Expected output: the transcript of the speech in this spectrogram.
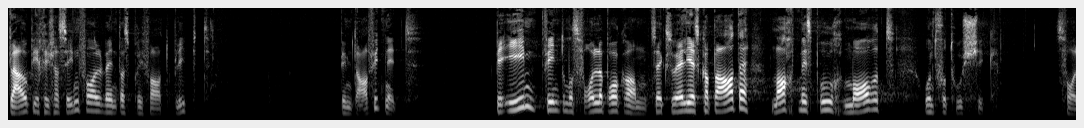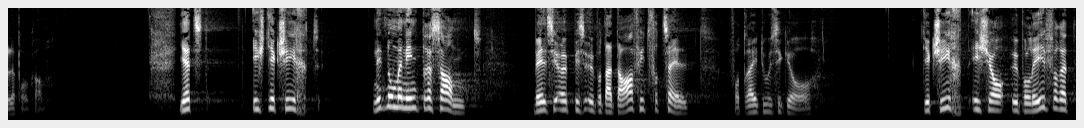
glaube ich, ist ja sinnvoll, wenn das privat bleibt. Beim David nicht. Bei ihm finden wir das volle Programm. Sexuelle Eskapade, Machtmissbrauch, Mord und Vertuschung. Das volle Programm. Jetzt ist die Geschichte nicht nur interessant, weil sie etwas über den David erzählt, vor 3000 Jahren. Die Geschichte ist ja überliefert,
